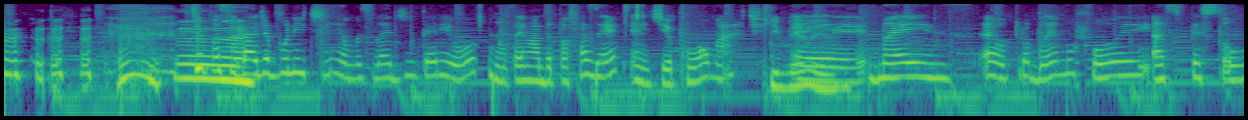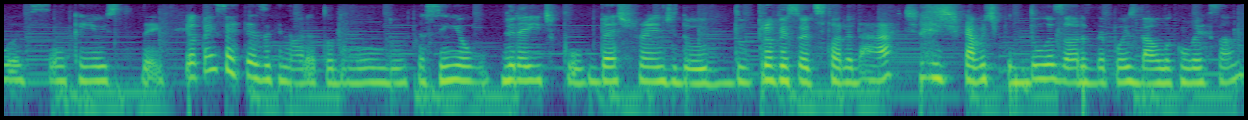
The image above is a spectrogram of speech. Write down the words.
Tipo, a cidade é bonitinha, é uma cidade de interior, não tem nada pra fazer, é tipo Walmart. Que beleza. É, mas é, o problema foi as pessoas com quem eu estudei. Eu tenho certeza que não era todo mundo. Assim, eu virei, tipo, best friend do, do professor de História da Arte. A gente ficava, tipo, duas horas depois da aula conversando.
